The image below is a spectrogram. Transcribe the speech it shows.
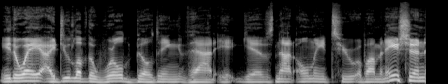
Either way, I do love the world building that it gives not only to Abomination,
